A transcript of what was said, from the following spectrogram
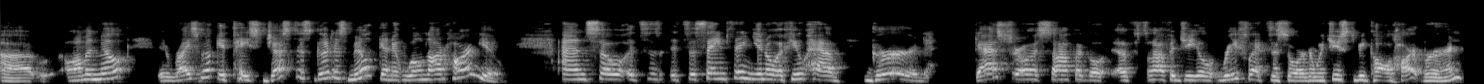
uh, almond milk, uh, rice milk. It tastes just as good as milk, and it will not harm you. And so it's it's the same thing. You know, if you have GERD, gastroesophageal reflux disorder, which used to be called heartburn,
